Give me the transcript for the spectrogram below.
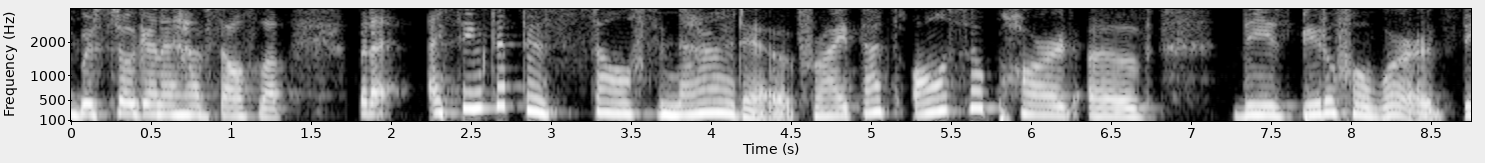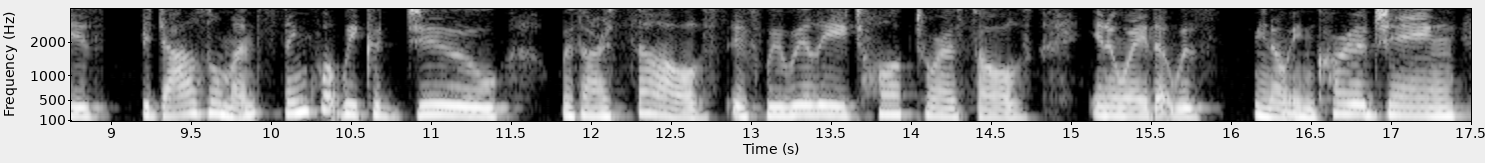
we're still going to have self love. But I, I think that this self narrative, right, that's also part of these beautiful words, these bedazzlements. Think what we could do with ourselves if we really talk to ourselves in a way that was, you know, encouraging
